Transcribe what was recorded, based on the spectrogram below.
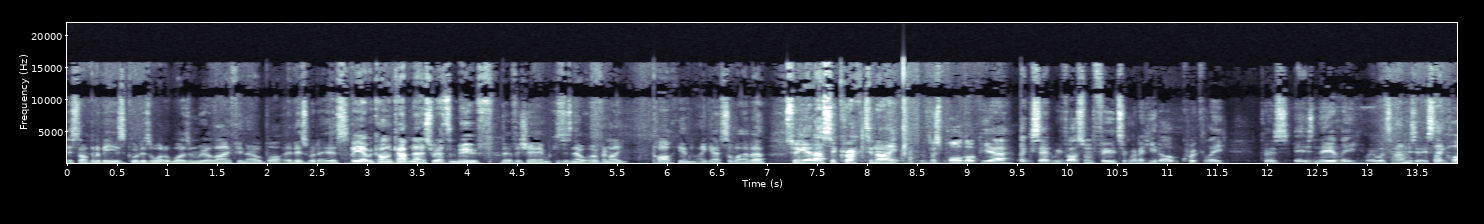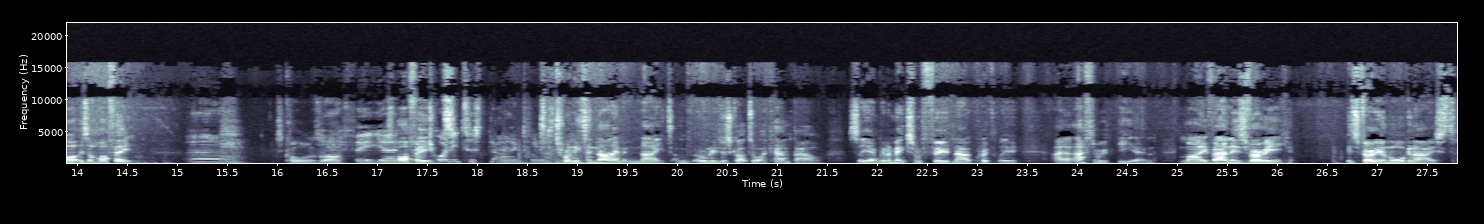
It's not going to be as good as what it was in real life, you know, but it is what it is. But yeah, we can't camp now, so we have to move. Bit of a shame because there's no overnight parking, I guess, or whatever. So yeah, that's the crack tonight. We've just pulled up here. Like I said, we've got some food, so I'm going to heat it up quickly because it is nearly. Wait, what time is it? It's like half. Is it half eight? Um, It's cold as well. half eight, yeah. half no, eight. 20 to 9, 20 to 20 to 9 at night. I've only just got to our camp out. So yeah, I'm going to make some food now quickly. And after we've eaten, my van is very, it's very unorganized.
